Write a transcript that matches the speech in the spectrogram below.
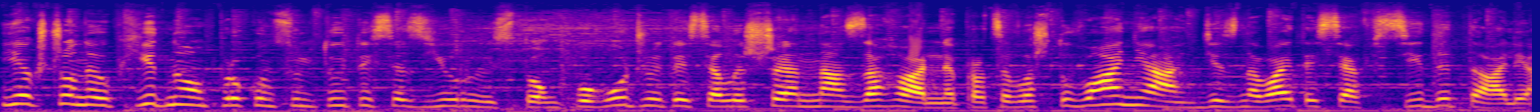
Якщо необхідно, проконсультуйтеся з юристом, погоджуйтеся лише на загальне працевлаштування, дізнавайтеся всі деталі.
